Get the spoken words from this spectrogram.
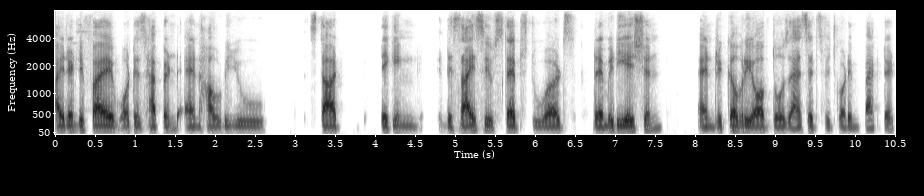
identify what has happened and how do you start taking decisive steps towards remediation and recovery of those assets which got impacted.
